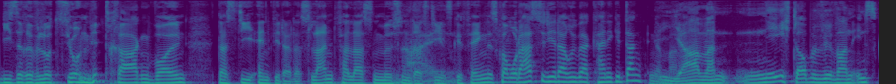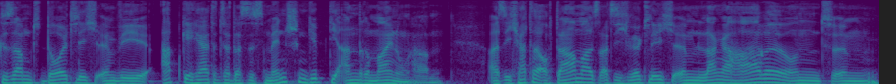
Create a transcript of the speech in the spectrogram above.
diese Revolution mittragen wollen, dass die entweder das Land verlassen müssen, dass die Nein. ins Gefängnis kommen, oder hast du dir darüber keine Gedanken gemacht? Ja, man, nee, ich glaube, wir waren insgesamt deutlich irgendwie abgehärteter, dass es Menschen gibt, die andere Meinung haben. Also ich hatte auch damals, als ich wirklich ähm, lange Haare und ähm,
